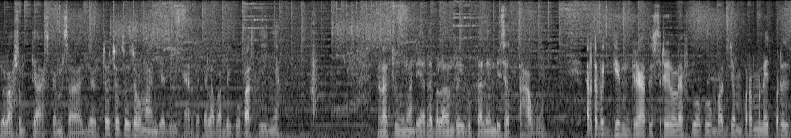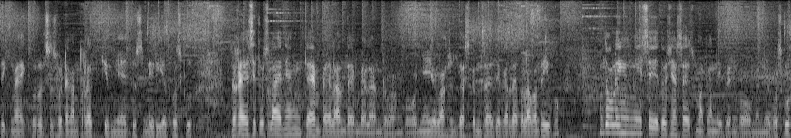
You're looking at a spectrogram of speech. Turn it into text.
Yuk langsung gaskan saja. Cocok-cocok manja di RTP 8000 pastinya. Karena cuma di RTP 8000 kalian bisa tahu RTP game gratis real life 24 jam per menit per detik naik turun sesuai dengan red gamenya itu sendiri ya bosku. Gak kayak situs lain yang tempelan-tempelan doang. Pokoknya yuk langsung gaskan saja ke RTP 8000 untuk link ini situsnya saya sematkan di pin komen ya bosku.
